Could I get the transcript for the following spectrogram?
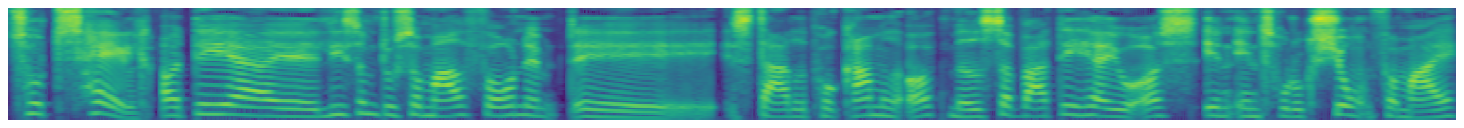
totalt, og det er øh, ligesom du så meget fornemt øh, startede programmet op med, så var det her jo også en introduktion for mig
